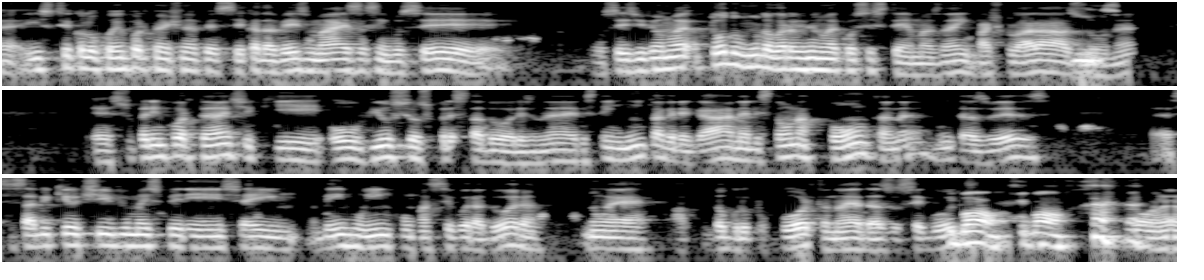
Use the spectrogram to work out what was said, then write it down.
É, isso que você colocou é importante, né, PC? Cada vez mais, assim, você, vocês vivem, no, todo mundo agora vive no ecossistemas, né? Em particular a Azul, isso. né? É super importante que ouvir os seus prestadores, né? Eles têm muito a agregar, né? Eles estão na ponta, né? Muitas vezes. É, você sabe que eu tive uma experiência aí bem ruim com uma seguradora, não é do Grupo Porto, não é da Azul Seguros. Que bom, que bom. bom né?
